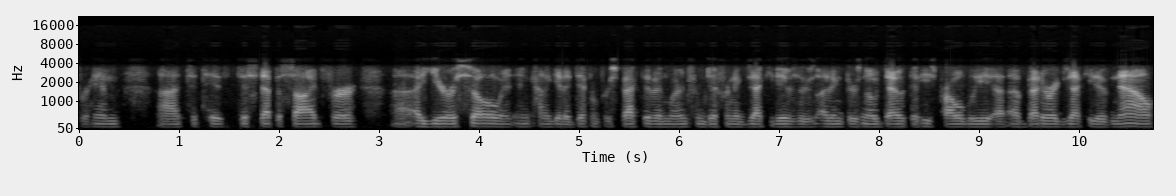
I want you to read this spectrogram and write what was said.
for him uh, to, to to step aside for uh, a year or so and, and kind of get a different perspective and learn from different executives. There's, I think there's no doubt that he's probably a, a better executive now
